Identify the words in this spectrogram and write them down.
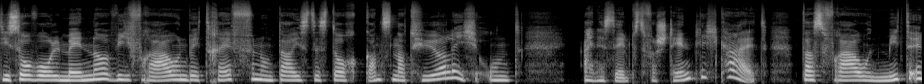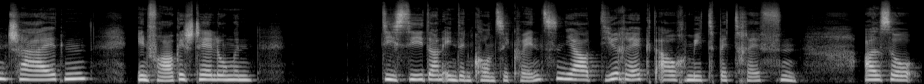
die sowohl Männer wie Frauen betreffen, und da ist es doch ganz natürlich und eine Selbstverständlichkeit, dass Frauen mitentscheiden in Fragestellungen, die sie dann in den Konsequenzen ja direkt auch mit betreffen. Also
